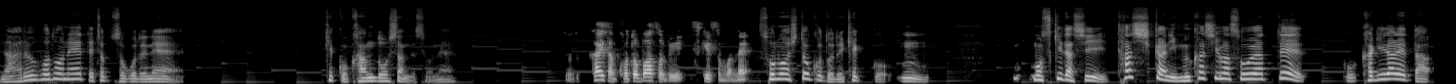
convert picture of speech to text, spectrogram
なるほどねってちょっとそこでね結構感動したんですよね。ちょっとカイさん言葉遊び好きですもんね。その一言で結構、うん、も好きだし確かに昔はそうやってこう限られた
